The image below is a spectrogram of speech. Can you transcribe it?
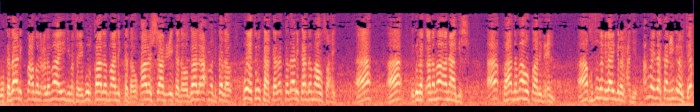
وكذلك بعض العلماء يجي مثلا يقول قال مالك كذا وقال الشافعي كذا وقال أحمد كذا ويتركها كذا كذلك هذا ما هو صحيح. ها؟ ها؟ يقول لك أنا ما أناقش. ها؟ فهذا ما هو طالب علم. ها؟ خصوصا إذا يقرأ الحديث. أما إذا كان يقرأ الفقه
